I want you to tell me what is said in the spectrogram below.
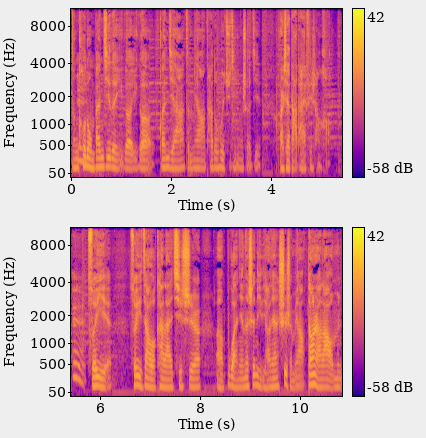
能扣动扳机的一个、一个关节啊，怎么样，他都会去进行射击，而且打的还非常好。嗯所以，所以在我看来，其实呃，不管您的身体条件是什么样，当然啦，我们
